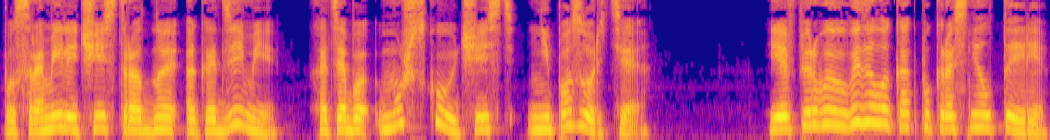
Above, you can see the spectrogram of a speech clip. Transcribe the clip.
«Посрамили честь родной академии, хотя бы мужскую честь не позорьте». Я впервые увидела, как покраснел Терри.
